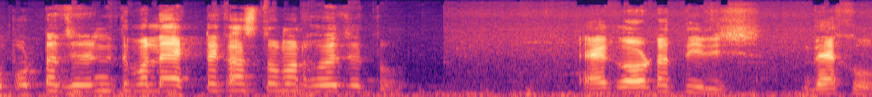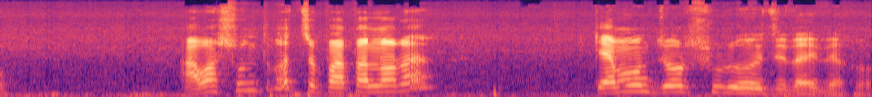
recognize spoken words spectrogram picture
ওপরটা ঝেড়ে নিতে পারলে একটা কাজ তো আমার হয়ে যেত। এগারোটা তিরিশ, দেখো। আবার শুনতে পাচ্ছ পাতা নড়া? কেমন জোর শুরু হয়েছে তাই দেখো।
